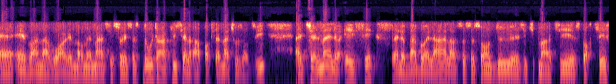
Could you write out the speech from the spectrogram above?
Euh, elle va en avoir énormément, c'est sûr. D'autant plus si elle remporte le match aujourd'hui. Actuellement, elle a ASICS, elle a Babola. Alors ça, ce sont deux euh, équipementiers sportifs.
